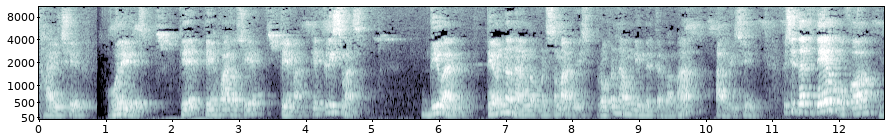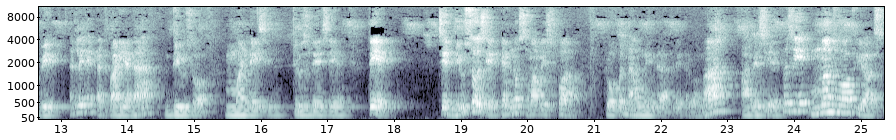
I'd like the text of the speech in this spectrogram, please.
થાય છે. હોલિડેઝ કે તહેવારો છે તેમાં. કે ક્રિસમસ દિવાળી, તેમના નામનો પણ સમાવેશ પ્રોપર નામની અંદર કરવામાં આવે છે. પછી the day of a week એટલે કે અઠવાડિયાના દિવસો. મંડે છે ટ્યુઝડે છે. તે જે દિવસો છે તેમનો સમાવેશ પણ પ્રોપર નાઉનની અંદર આપણે કરવામાં આવે છે. પછી મંથ ઓફ યર્સ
